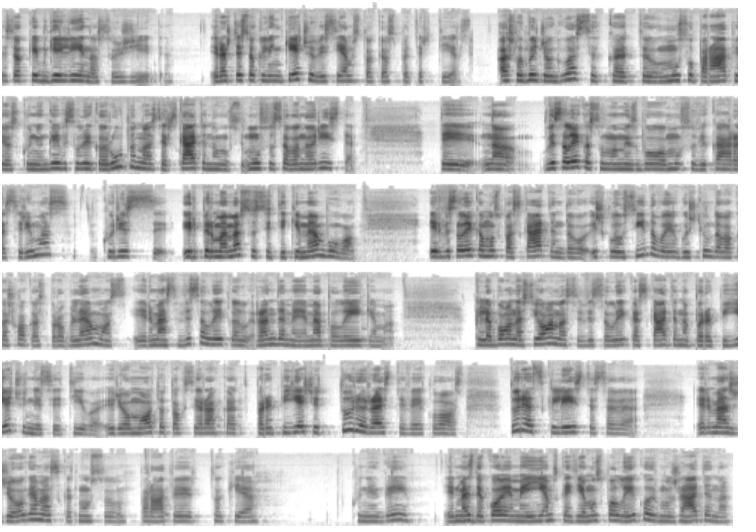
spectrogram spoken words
tiesiog kaip gėlynas užžydė. Ir aš tiesiog linkėčiau visiems tokios patirties. Aš labai džiaugiuosi, kad mūsų parapijos kunigai visą laiką rūpinosi ir skatino mūsų savanorystę. Tai, na, visą laiką su mumis buvo mūsų vikaras Rimas, kuris ir pirmame susitikime buvo. Ir visą laiką mus paskatindavo, išklausydavo, jeigu iškildavo kažkokios problemos ir mes visą laiką randame jame palaikymą. Klebonas Jonas visą laiką skatina parapiečių iniciatyvą ir jo moto toks yra, kad parapiečiai turi rasti veiklos, turi atskleisti save. Ir mes džiaugiamės, kad mūsų parapijai tokie kunigai. Ir mes dėkojame jiems, kad jie mus palaiko ir mus žadina,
